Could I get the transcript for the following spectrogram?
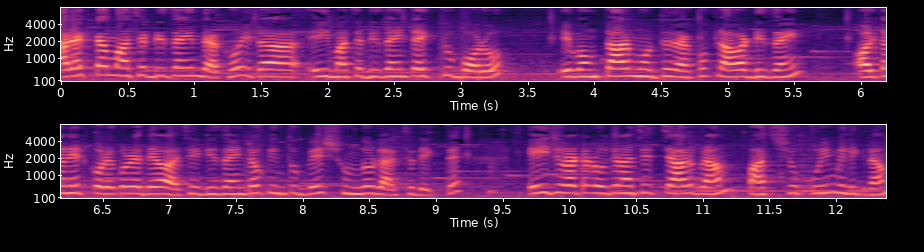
আর একটা মাছের ডিজাইন দেখো, এটা, এই মাছের ডিজাইনটা একটু বড়। এবং তার মধ্যে দেখো ফ্লাওয়ার ডিজাইন অল্টারনেট করে করে দেওয়া আছে। এই ডিজাইনটাও কিন্তু বেশ সুন্দর লাগছে দেখতে। এই জোড়াটার ওজন আছে চার গ্রাম পাঁচশো কুড়ি মিলিগ্রাম।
